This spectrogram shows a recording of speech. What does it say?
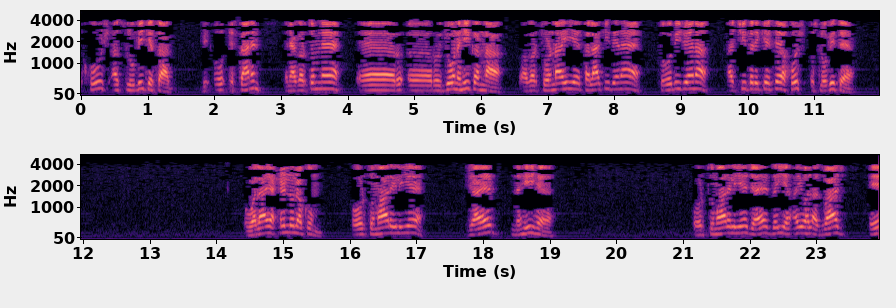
خوش اسلوبی کے ساتھ احسان یعنی اگر تم نے رجوع نہیں کرنا اگر چھوڑنا ہی ہے طلاقی دینا ہے، تو وہ بھی جو ہے نا، اچھی طریقے سے خوش اسلوبی سے ولا يحل لكم، اور تمہارے لیے جائز نہیں ہے۔ اور تمہارے لیے جائز نہیں ہے۔ ایوہ الازواج اے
